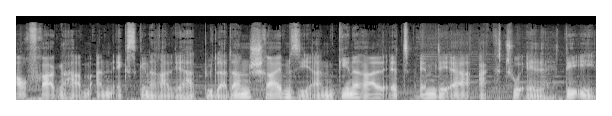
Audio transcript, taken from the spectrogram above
auch Fragen haben an Ex-General Erhard Bühler, dann schreiben Sie an general.mdraktuell.de.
